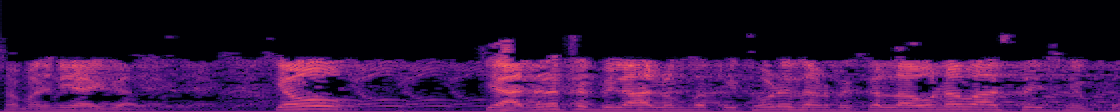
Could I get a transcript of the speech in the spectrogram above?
سمجھ نہیں آئی گل؟ کیوں؟ کہ حضرت بلال امت ہی تھوڑے سن بھی کلا انہوں واسطے ہی حکم۔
